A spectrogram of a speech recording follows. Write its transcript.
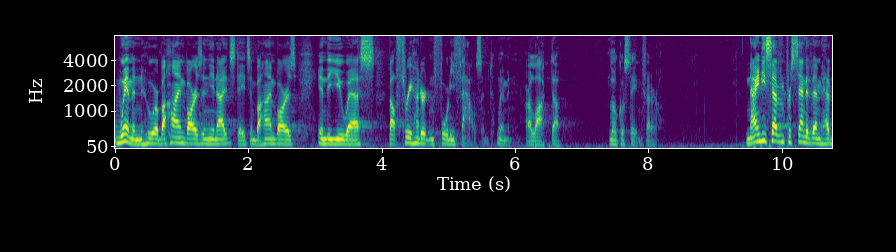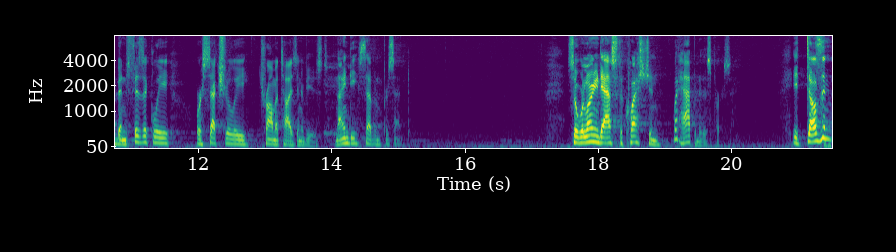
women who are behind bars in the United States and behind bars in the U.S., about 340,000 women are locked up, local, state, and federal. 97% of them have been physically or sexually traumatized and abused. 97%. So we're learning to ask the question what happened to this person? It doesn't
